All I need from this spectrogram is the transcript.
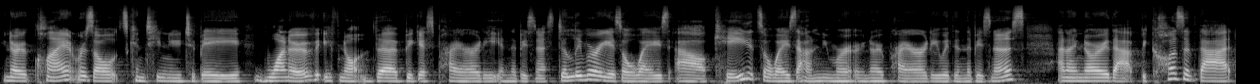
You know, client results continue to be one of, if not the biggest priority in the business. Delivery is always our key, it's always our numero uno priority within the business. And I know that because of that,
